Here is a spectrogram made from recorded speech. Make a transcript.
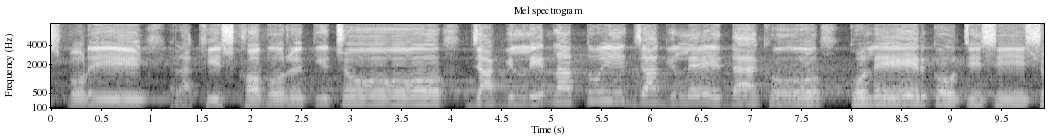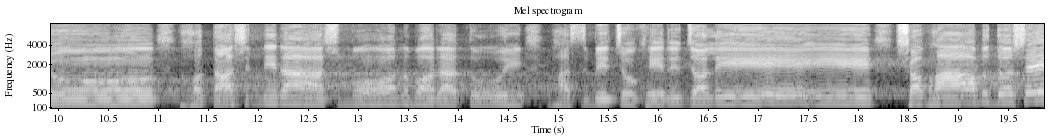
আছিস পড়ে, রাখিস খবর কিছু। জাগলি না তুই, জাগলে দেখো কোলের কচি শিশু। হতাশ, নিরাশ, মন মরা তুই ভাসবি চোখের জলে। স্বভাব দোষে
